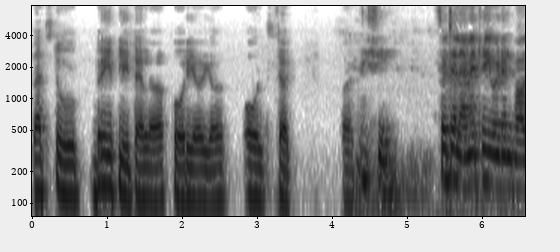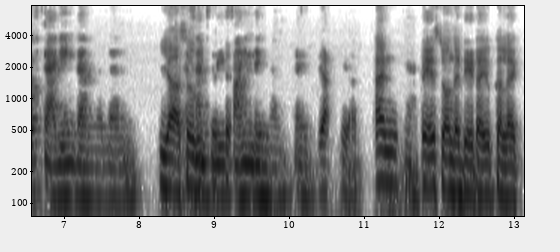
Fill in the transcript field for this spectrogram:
that's to briefly tell a four-year-old study. But I see. So telemetry would involve tagging them and then yeah, so we- essentially finding them. Right? Yeah, yeah. And Yeah. based on the data you collect,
